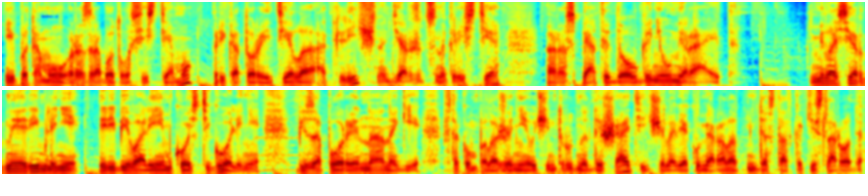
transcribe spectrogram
и потому разработал систему, при которой тело отлично держится на кресте, а распятый долго не умирает. Милосердные римляне перебивали им кости голени. Без опоры на ноги в таком положении очень трудно дышать, и человек умирал от недостатка кислорода.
